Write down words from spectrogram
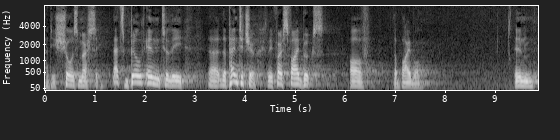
and he shows mercy. That's built into the, uh, the Pentateuch, the first five books of the Bible. In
